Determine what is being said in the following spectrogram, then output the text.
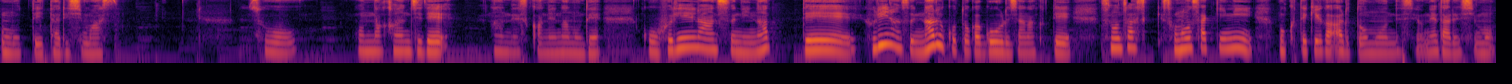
思っていたりします。そうこんな感じでなんですかね。なのでこうフリーランスになってフリーランスになることがゴールじゃなくてそのその先に目的があると思うんですよね誰しも。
